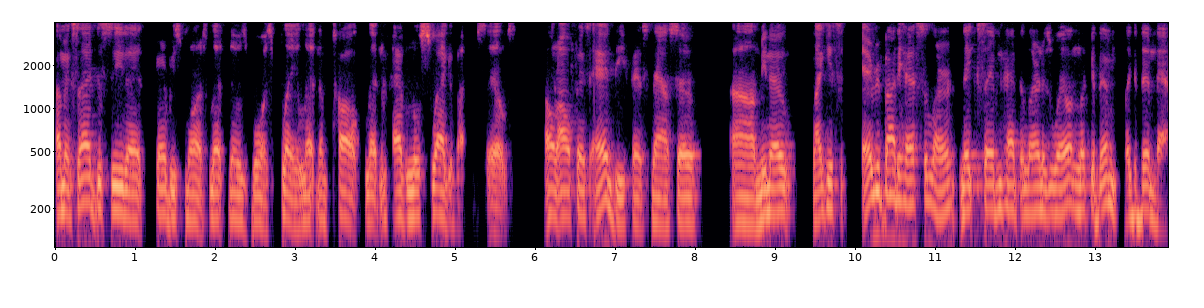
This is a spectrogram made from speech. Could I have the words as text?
I'm excited to see that Kirby Smarts let those boys play, letting them talk, letting them have a little swag about themselves on offense and defense now. So, um, you know, like it's everybody has to learn. Nick Saban had to learn as well. And look at them, look at them now.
